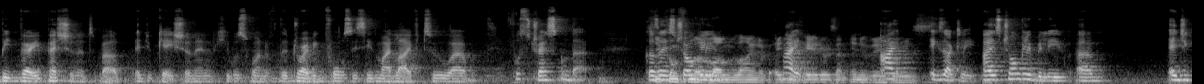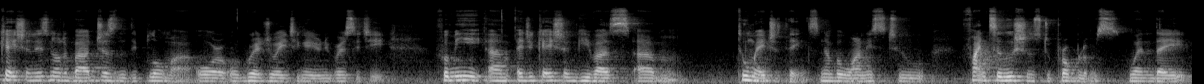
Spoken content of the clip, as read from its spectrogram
been very passionate about education, and he was one of the driving forces in my life to um, put stress on that. Because I strongly from a long line of educators I, and innovators. I, exactly, I strongly believe um, education is not about just the diploma or, or graduating a university. For me, um, education gives us um, two major things. Number one is to find solutions to problems when they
